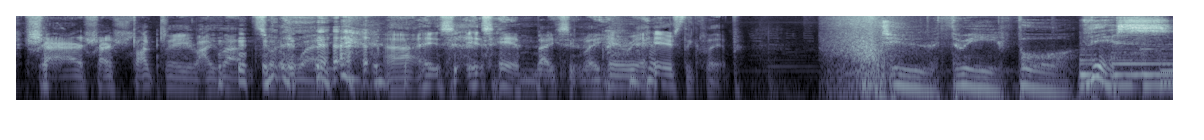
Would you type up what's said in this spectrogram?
sha, sha, slightly like that sort of way. Uh, it's, it's him, basically. Here, here's the clip. Two, three, four. This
